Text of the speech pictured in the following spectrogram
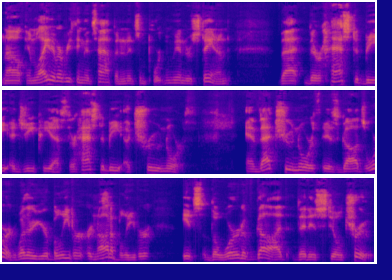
Now, in light of everything that's happened, and it's important we understand that there has to be a GPS, there has to be a true north. And that true north is God's word. Whether you're a believer or not a believer, it's the word of God that is still true.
